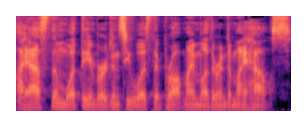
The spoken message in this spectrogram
I asked them what the emergency was that brought my mother into my house.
